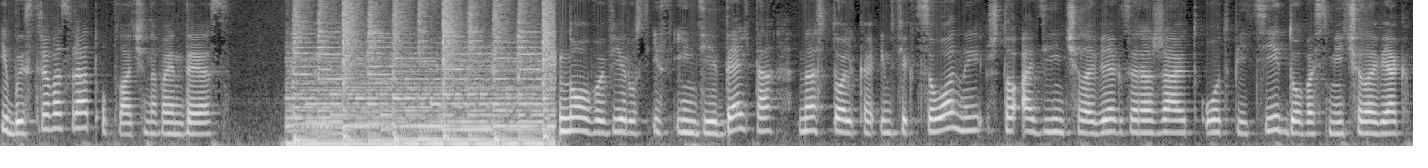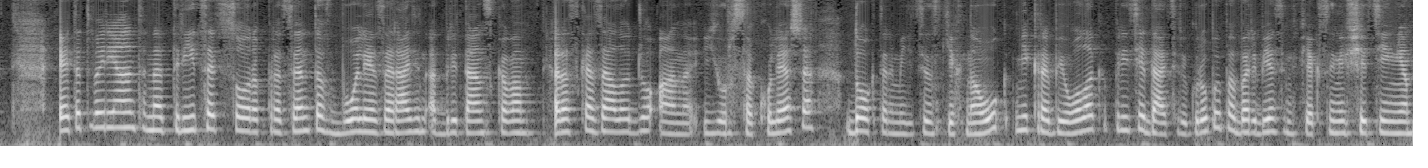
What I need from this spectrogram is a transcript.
и быстрый возврат уплаченного НДС. Новый вирус из Индии Дельта настолько инфекционный, что один человек заражает от 5 до 8 человек. Этот вариант на 30-40% более заразен от британского, рассказала Джоанна Юрса Кулеша, доктор медицинских наук, микробиолог, председатель группы по борьбе с инфекциями в щетине.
